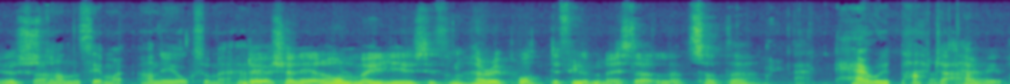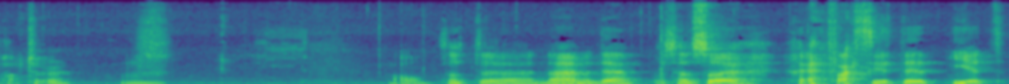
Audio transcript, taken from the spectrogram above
Just det. han, ser man, han är ju också med Och det här. jag känner igen honom är ju givetvis från Harry Potter-filmerna istället. Så att... eh, Harry Potter. Harry Potter. Ja. Så att, eh, nej men det... Och sen så är jag faktiskt i ett, i ett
